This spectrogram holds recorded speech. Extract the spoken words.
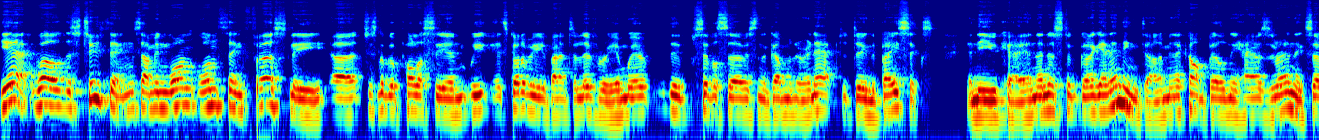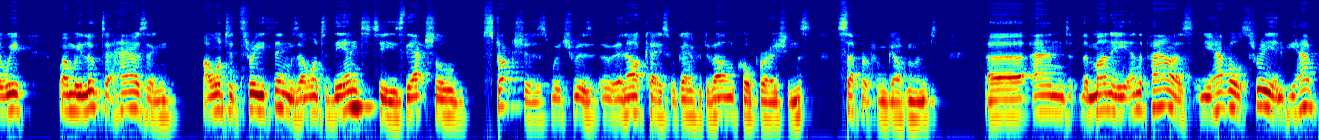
Yeah, well, there's two things. I mean, one one thing. Firstly, uh, just look at policy, and we it's got to be about delivery. And we're the civil service and the government are inept at doing the basics in the UK, and they're just not going to get anything done. I mean, they can't build any houses or anything. So we, when we looked at housing, I wanted three things. I wanted the entities, the actual structures, which was in our case, we're going for development corporations, separate from government, uh, and the money and the powers. And you have all three. And if you have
